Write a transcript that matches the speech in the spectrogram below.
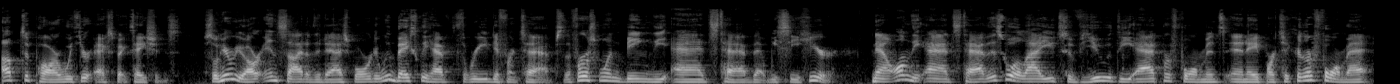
up to par with your expectations. So here we are inside of the dashboard and we basically have three different tabs. The first one being the ads tab that we see here. Now on the ads tab, this will allow you to view the ad performance in a particular format,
